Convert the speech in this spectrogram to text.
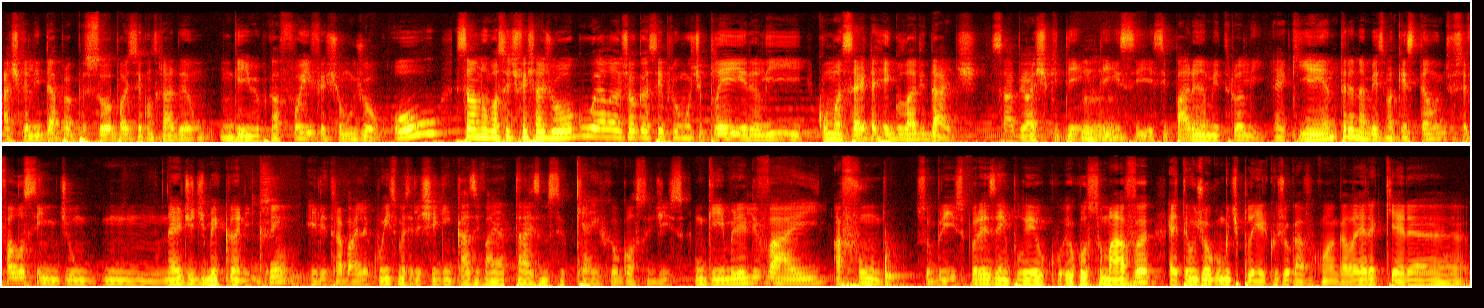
Acho que ali dá pra pessoa pode ser considerada um, um, gamer, porque ela foi e fechou um jogo. Ou, se ela não gosta de fechar jogo, ela joga sempre um multiplayer ali com uma certa regularidade, sabe? Eu acho que tem, uhum. tem esse, esse parâmetro ali. É que entra na mesma questão de você falou assim, de um, um, nerd de mecânica. Sim. Ele trabalha com isso, mas ele chega em casa e vai atrás, não sei o que, que eu gosto disso. Um gamer, ele vai a fundo sobre isso. Por exemplo, eu, eu costumava é, ter um jogo multiplayer que eu jogava com a galera, que era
